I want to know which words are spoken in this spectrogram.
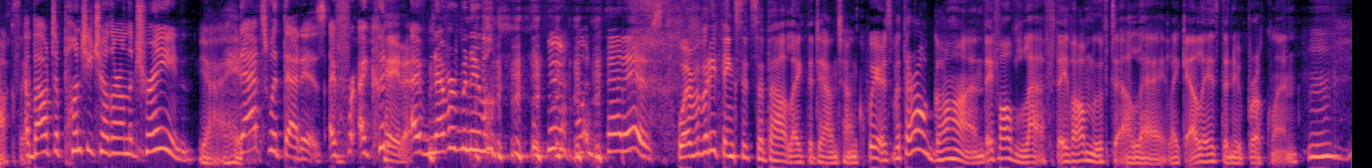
toxic. about to punch each other on the train. Yeah, I hate That's what that is. I, fr- I couldn't. Hate it. I've never been able to what that is. well, everybody thinks it's about like the downtown queers, but they're all gone. They've all left. They've all moved to LA. Like LA is the new Brooklyn. Mm-hmm.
